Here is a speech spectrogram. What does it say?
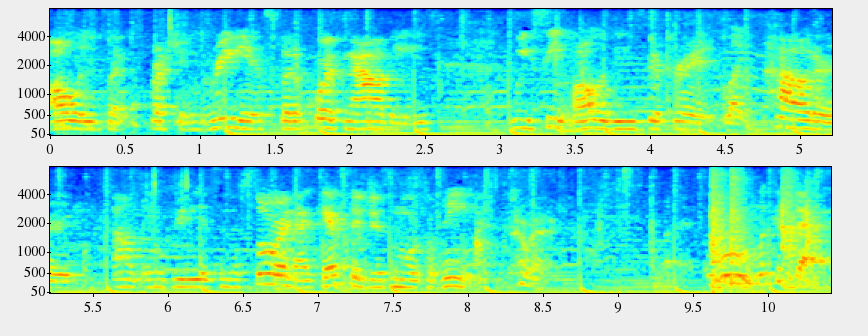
always like fresh ingredients. But of course nowadays we see all of these different like powdered um, ingredients in the store, and I guess they're just more convenient. Correct. But, ooh, look at that.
